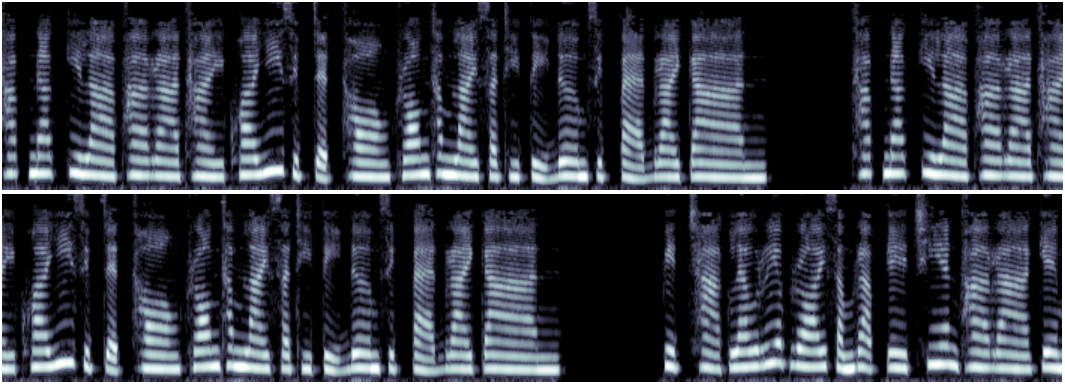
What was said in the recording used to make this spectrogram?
ทัพนักกีฬาพาราไทยคว้า 27 ทองพร้อมทำลายสถิติเดิม 18 รายการ ทัพนักกีฬาพาราไทยคว้า 27 ทองพร้อมทำลายสถิติเดิม 18 รายการ ปิดฉากแล้วเรียบร้อยสำหรับเอเชียนพาราเกม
